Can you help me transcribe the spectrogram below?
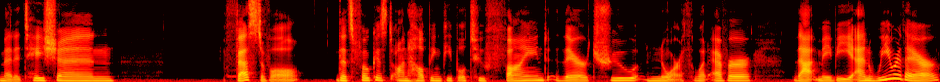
meditation festival that's focused on helping people to find their true north, whatever that may be. And we were there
